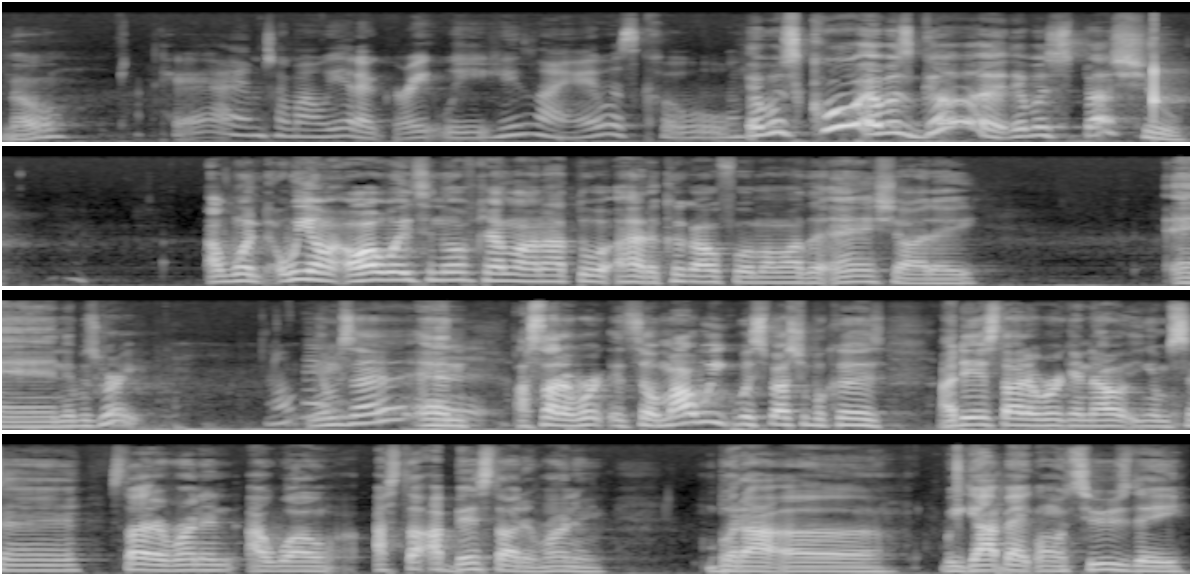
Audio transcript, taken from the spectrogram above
No, Okay, I am talking about we had a great week. He's like, it was cool. it was cool. It was good. It was special. I went. We on all the way to North Carolina. I thought I had a cookout for my mother and Sade, and it was great. Okay. You know what I'm saying? And Good. I started working. So my week was special because I did started working out. You know what I'm saying? Started running. I well, I start. I been started running, but I uh we got back on Tuesday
